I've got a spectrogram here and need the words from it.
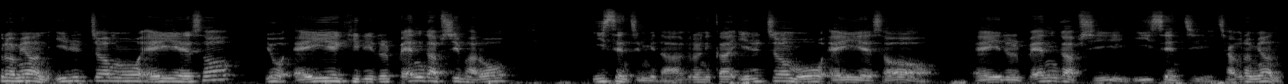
그러면 1.5A에서 요 A의 길이를 뺀 값이 바로 2cm입니다. 그러니까 1.5A에서 A를 뺀 값이 2cm. 자, 그러면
